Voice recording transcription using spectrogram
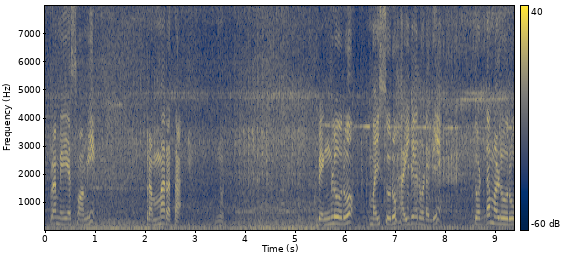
ಅಪ್ರಮೇಯ ಸ್ವಾಮಿ ಬ್ರಹ್ಮರಥ. ನೋಡಿ. ಬೆಂಗಳೂರು ಮೈಸೂರು ಹೈವೇ ರೋಡಲ್ಲಿ ದೊಡ್ಡ ಮಳೂರು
